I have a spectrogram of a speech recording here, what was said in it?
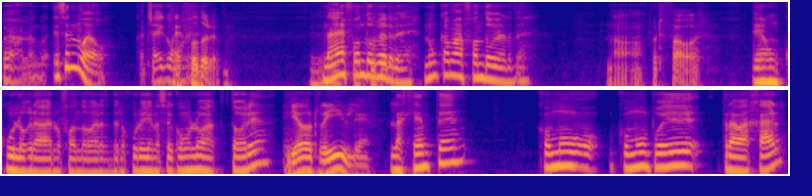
Weón, es el nuevo, ¿cachai? Como El que futuro. Nada de fondo verde, nunca más fondo verde. No, por favor. Es un culo grabar un fondo verde, te lo juro, yo no sé cómo los actores, Y es horrible. la gente, cómo, cómo puede trabajar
